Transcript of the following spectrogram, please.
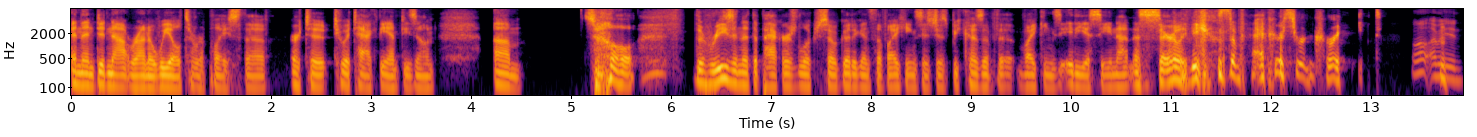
and then did not run a wheel to replace the or to to attack the empty zone. Um, so the reason that the Packers looked so good against the Vikings is just because of the Vikings idiocy, not necessarily because the Packers were great. Well, I mean,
